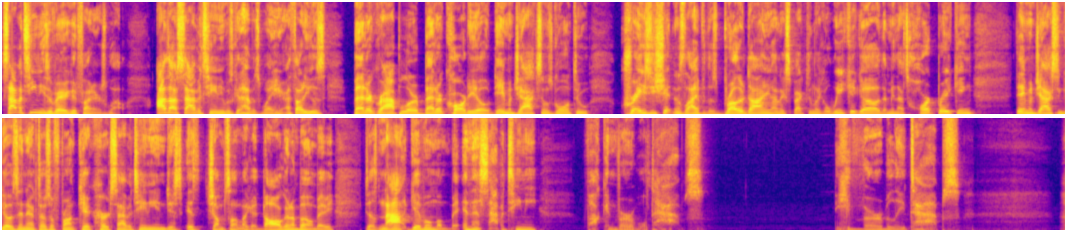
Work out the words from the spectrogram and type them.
Sabatini's a very good fighter as well. I thought Sabatini was gonna have his way here. I thought he was better grappler, better cardio. Damon Jackson was going through crazy shit in his life with his brother dying unexpectedly like a week ago. I mean, that's heartbreaking. Damon Jackson goes in there, throws a front kick, hurts Sabatini, and just is, jumps on like a dog on a bone, baby. Does not give him a. And then Sabatini fucking verbal taps. He verbally taps.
